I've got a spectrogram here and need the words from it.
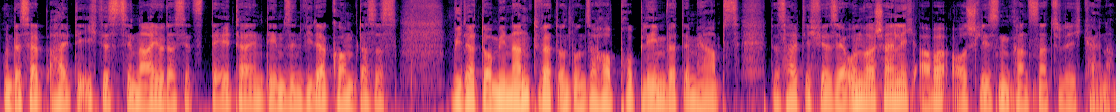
Und deshalb halte ich das Szenario, dass jetzt Delta in dem Sinn wiederkommt, dass es wieder dominant wird und unser Hauptproblem wird im Herbst, das halte ich für sehr unwahrscheinlich, aber ausschließen kann es natürlich keiner.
